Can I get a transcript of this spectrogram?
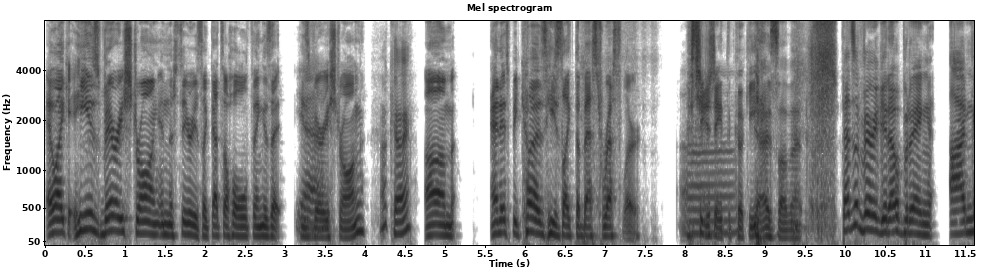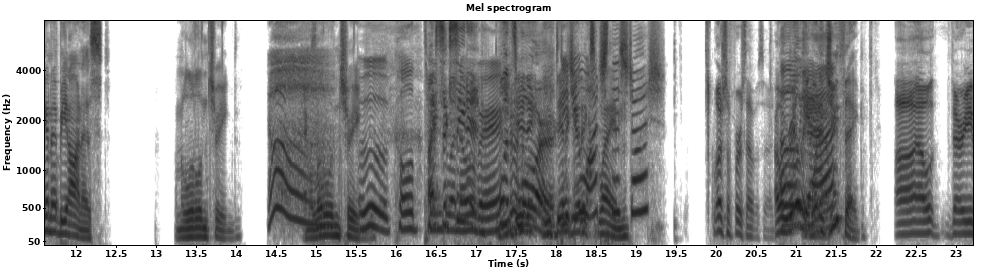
And like he is very strong in the series. Like that's a whole thing is that he's very strong. Okay. Um, and it's because he's like the best wrestler. she just ate the Uh, cookie. Yeah, I saw that. That's a very good opening. I'm gonna be honest. I'm a little intrigued. I'm a little intrigued. Ooh, cold I turned one succeeded. over. Once You more. you did, Did you watch explain. this, Josh? Watch the first episode. Oh, Oh, really? What did you think? Uh, I was very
